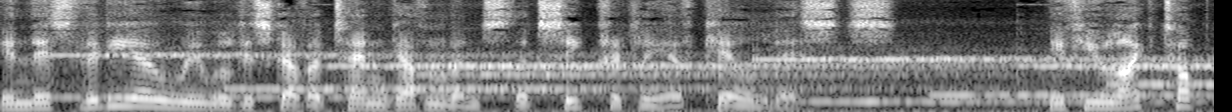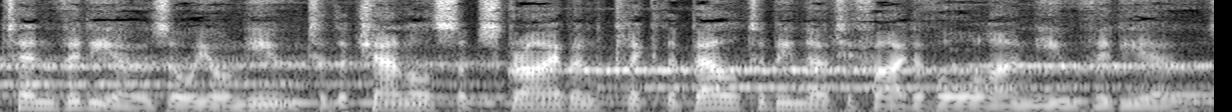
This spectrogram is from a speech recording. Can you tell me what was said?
In this video we will discover 10 governments that secretly have kill lists. If you like top 10 videos or you're new to the channel subscribe and click the bell to be notified of all our new videos.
